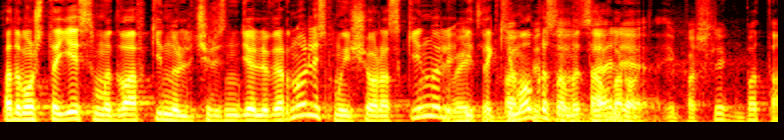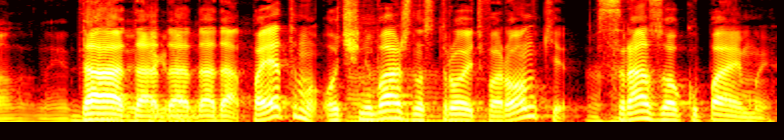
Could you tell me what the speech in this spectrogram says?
Потому что если мы два вкинули, через неделю вернулись, мы еще раз кинули, Вы и таким образом 500 это оборот. И пошли к это, Да, и да, да, далее. да, да. Поэтому очень важно строить воронки сразу окупаемые.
